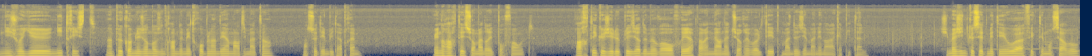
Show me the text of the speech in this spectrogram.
ni joyeux ni triste, un peu comme les gens dans une drame de métro blindée un mardi matin, en ce début d'après-midi. Une rareté sur Madrid pour fin août. Rareté que j'ai le plaisir de me voir offrir par une mère nature révoltée pour ma deuxième année dans la capitale. J'imagine que cette météo a affecté mon cerveau,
